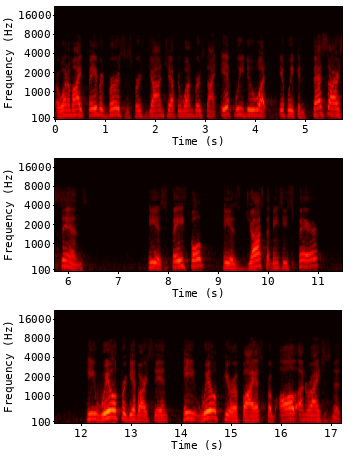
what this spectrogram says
Or one of my favorite verses, 1 John chapter 1, verse 9. If we do what? If we confess our sins, He is faithful, He is just, that means He's fair. He will forgive our sins, He will purify us from all unrighteousness.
